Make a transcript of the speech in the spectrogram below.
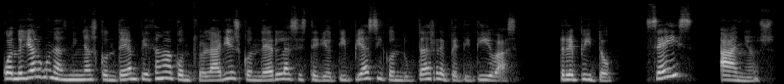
cuando ya algunas niñas con TEA empiezan a controlar y esconder las estereotipias y conductas repetitivas. Repito, 6 años.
